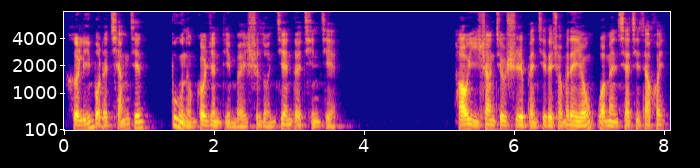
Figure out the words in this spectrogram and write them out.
和李某的强奸不能够认定为是轮奸的情节。好，以上就是本期的全部内容，我们下期再会。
